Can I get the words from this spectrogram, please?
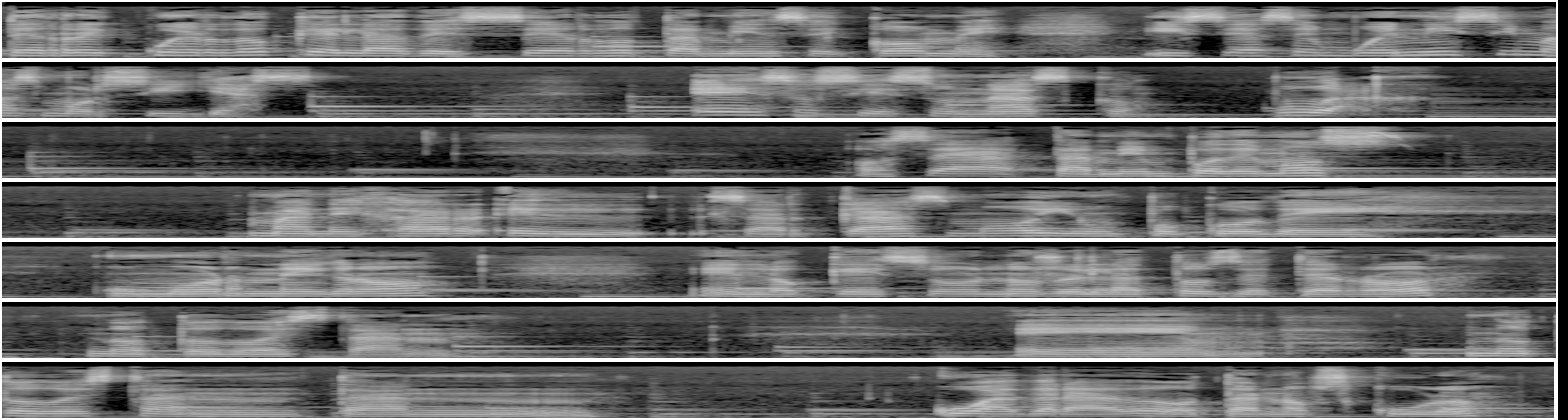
Te recuerdo que la de cerdo también se come y se hacen buenísimas morcillas. Eso sí es un asco. ¡Puaj! O sea, también podemos manejar el sarcasmo y un poco de humor negro en lo que son los relatos de terror. No todo es tan. Eh, no todo es tan, tan cuadrado o tan oscuro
